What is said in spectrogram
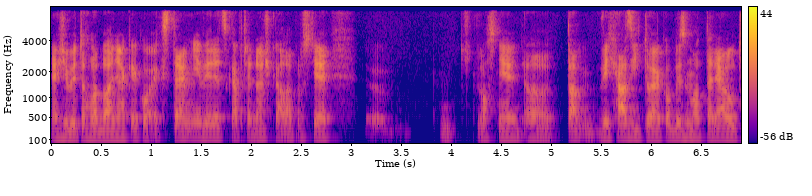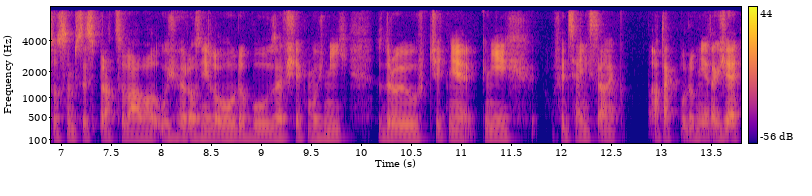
Ne, že by tohle byla nějak jako extrémně vědecká přednáška, ale prostě eh, vlastně eh, ta, vychází to jakoby z materiálu, co jsem si zpracovával už hrozně dlouhou dobu ze všech možných zdrojů, včetně knih, oficiálních stránek a tak podobně. Takže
